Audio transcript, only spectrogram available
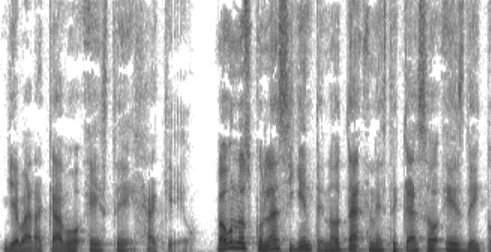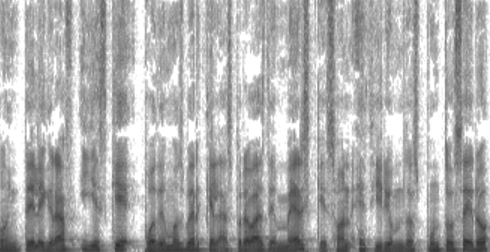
llevar a cabo este hackeo. Vámonos con la siguiente nota, en este caso es de Cointelegraph y es que podemos ver que las pruebas de Merge, que son Ethereum 2.0,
